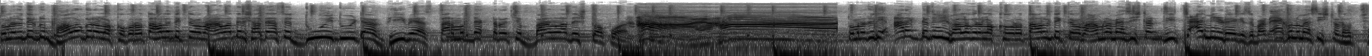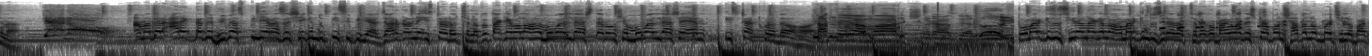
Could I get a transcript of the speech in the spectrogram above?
তোমরা যদি একটু ভালো করে লক্ষ্য করো, তাহলে দেখতে পারো আমাদের সাথে আছে দুই, দুইটা ভি ব্যাস তার মধ্যে একটা রয়েছে বাংলাদেশ টপ ওয়ান তোমরা যদি আরেকটা জিনিস ভালো করে লক্ষ্য করো তাহলে দেখতে পারো আমরা ম্যাচ স্টার্ট দিচ্ছি চার মিনিট হয়ে গেছে বাট এখনও ম্যাচ স্টার্ট হচ্ছে না। আমাদের আরেকটা যে ভিভাস প্লেয়ার আছে সে কিন্তু পিসি প্লেয়ার যার কারণে স্টার্ট হচ্ছে না। তো তাকে বলা হয় মোবাইল দিয়ে আসতে এবং সে মোবাইল দিয়ে আসে এন্ড স্টার্ট করে দেওয়া হয়। তাতে আমার ছেঁড়া গেল। তোমার কিছু ছিঁড়া না গেল আমার কিন্তু ছিঁড়া যাচ্ছে। দেখো বাংলাদেশ টপন সাতানব্বই ছিল বাট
